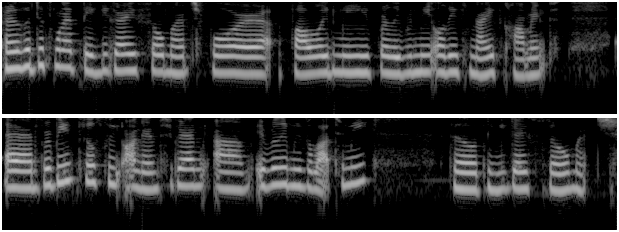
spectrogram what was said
I also just want to thank you guys so much for following me, for leaving me all these nice comments, and for being so sweet on Instagram. Um, it really means a lot to me. So thank you guys so much.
